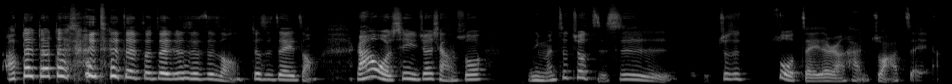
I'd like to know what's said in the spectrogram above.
啊，对对对对对对对对，就是这种，就是这一种。然后我心里就想说，你们这就只是。就是做贼的人喊抓贼啊，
